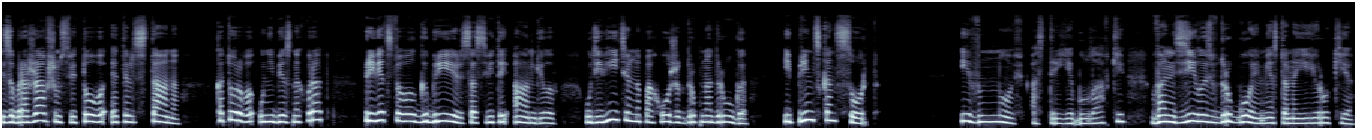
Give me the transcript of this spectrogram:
изображавшем святого Этельстана, которого у небесных врат приветствовал Габриэль со свитой ангелов, удивительно похожих друг на друга, и принц-консорт — и вновь острие булавки вонзилось в другое место на ее руке.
